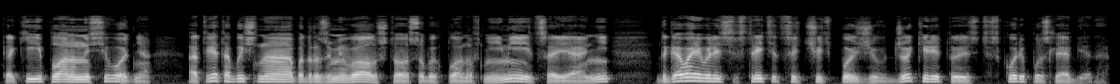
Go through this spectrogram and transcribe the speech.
«Какие планы на сегодня?». Ответ обычно подразумевал, что особых планов не имеется, и они договаривались встретиться чуть позже в Джокере, то есть вскоре после обеда.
